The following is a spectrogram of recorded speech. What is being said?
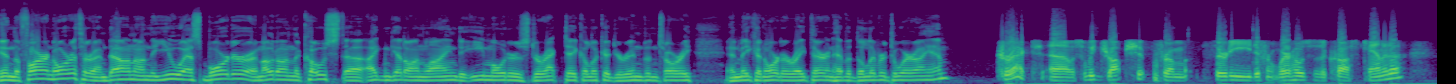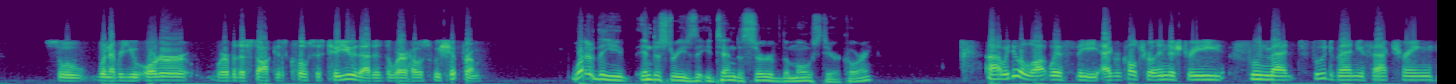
in the far north or I'm down on the U.S. border or I'm out on the coast, uh, I can get online to eMotors Direct, take a look at your inventory, and make an order right there and have it delivered to where I am? Correct. Uh, so we drop ship from 30 different warehouses across Canada. So whenever you order wherever the stock is closest to you, that is the warehouse we ship from. What are the industries that you tend to serve the most here, Corey? Uh, we do a lot with the agricultural industry, food, med- food manufacturing,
